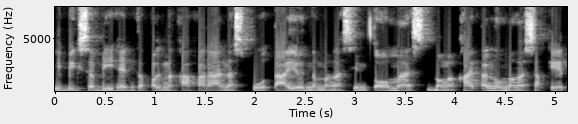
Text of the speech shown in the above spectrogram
Ibig sabihin, kapag nakakaranas po tayo ng mga simptomas, mga kahit anong mga sakit,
